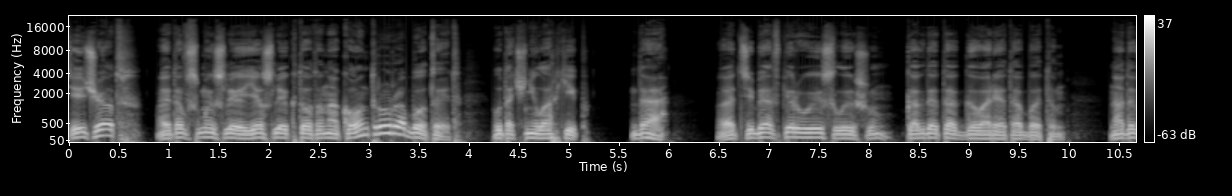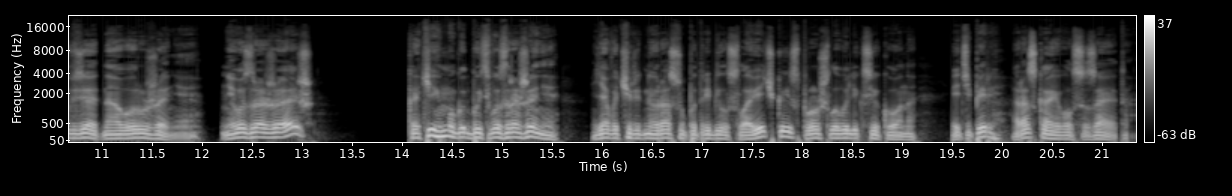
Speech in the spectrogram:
«Течет? Это в смысле, если кто-то на контру работает?» — уточнил Архип. «Да». От тебя впервые слышу, когда так говорят об этом. Надо взять на вооружение. Не возражаешь? Какие могут быть возражения? Я в очередной раз употребил словечко из прошлого лексикона и теперь раскаивался за это.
